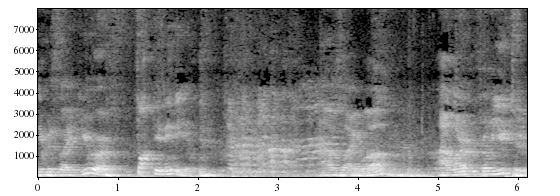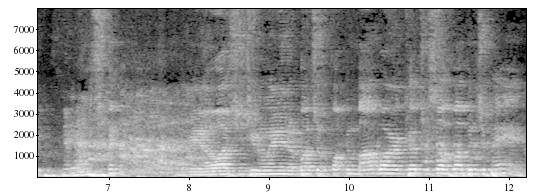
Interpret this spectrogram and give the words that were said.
He was like, "You are a fucking idiot." I was like, well, I learned from YouTube. You know? I mean, I watched you two land in a bunch of fucking barbed wire and cut yourself up in Japan.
